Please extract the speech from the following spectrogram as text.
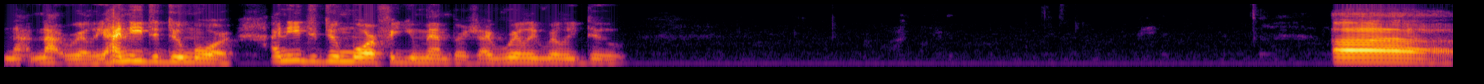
Not not really. I need to do more. I need to do more for you members. I really really do. Uh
